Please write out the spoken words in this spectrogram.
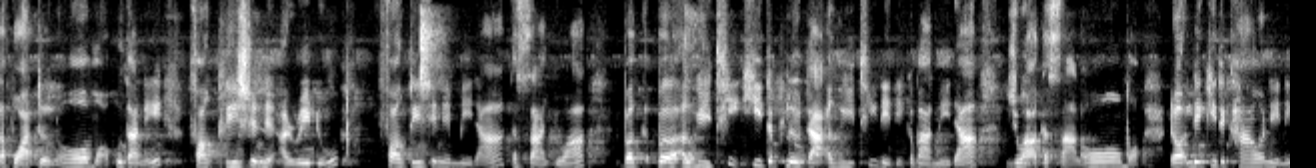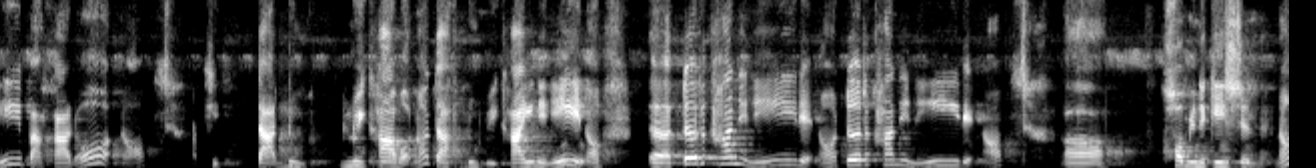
တပွားတယ်လို့မအခုတည်း foundation နဲ့ array တို့ foundation နေမိတာကစားရွာဘဘအဂီတီဟီတပလတာအဂီတီနေဒီကဘာမိတာရွာအကစားလို့ပေါ့တော့လေကီတခါဝနေနေပါခါတော့เนาะတာဒူလူခါပေါ့เนาะတာဒူလူခါကြီးနေနေเนาะအဲတဲတခါနေနေတဲ့เนาะတဲတခါနေနေတဲ့เนาะအာ communication နဲ့เนาะ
